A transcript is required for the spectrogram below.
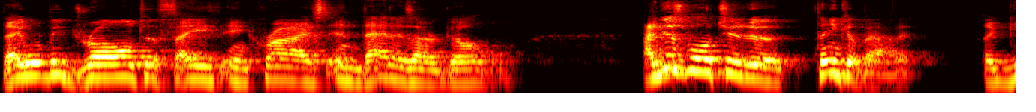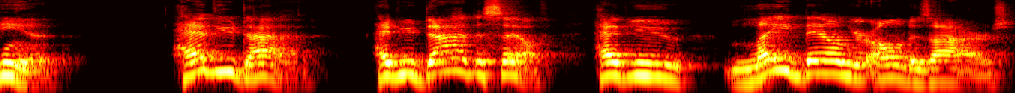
They will be drawn to faith in Christ, and that is our goal. I just want you to think about it again. Have you died? Have you died to self? Have you laid down your own desires?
